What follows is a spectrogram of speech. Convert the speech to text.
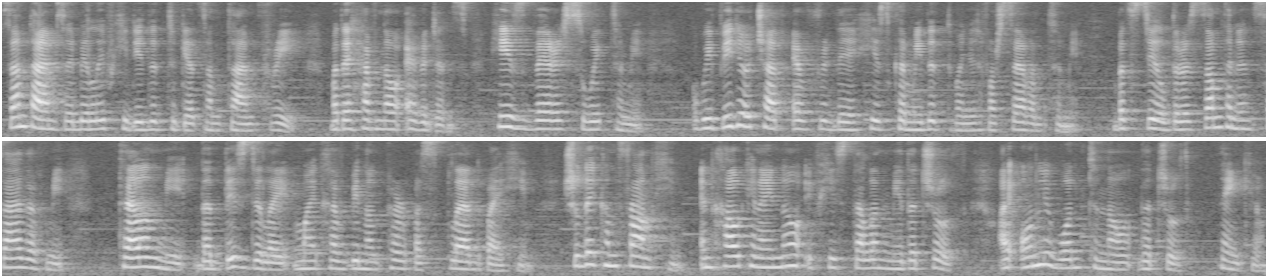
Sometimes I believe he did it to get some time free, but I have no evidence. He is very sweet to me. We video chat every day. He's committed 24 7 to me. But still, there is something inside of me telling me that this delay might have been on purpose planned by him. Should I confront him? And how can I know if he's telling me the truth? I only want to know the truth. Thank you.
